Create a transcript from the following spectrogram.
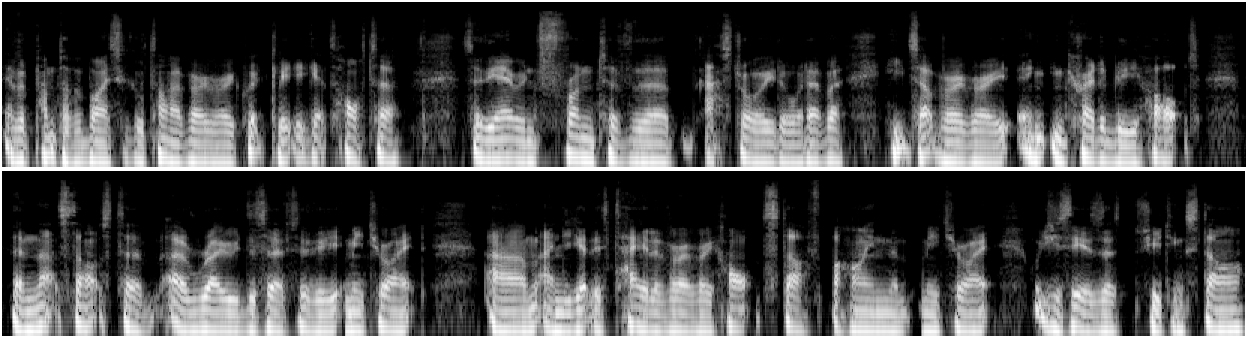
ever pumped up a bicycle tyre very, very quickly, it gets hotter. So the air in front of the asteroid or whatever heats up very, very incredibly hot. Then that starts to erode the surface of the meteorite. Um, and you get this tail of very very hot stuff behind the meteorite, which you see as a shooting star.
